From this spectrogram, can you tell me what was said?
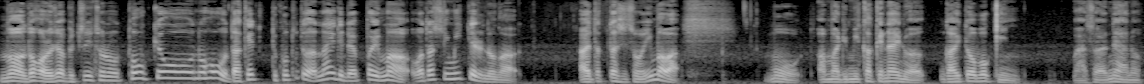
まあだからじゃあ別にその東京の方だけってことではないけど、やっぱりまあ私見てるのがあれだったし、その今はもうあまり見かけないのは街頭募金。まあそれはね、あの、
